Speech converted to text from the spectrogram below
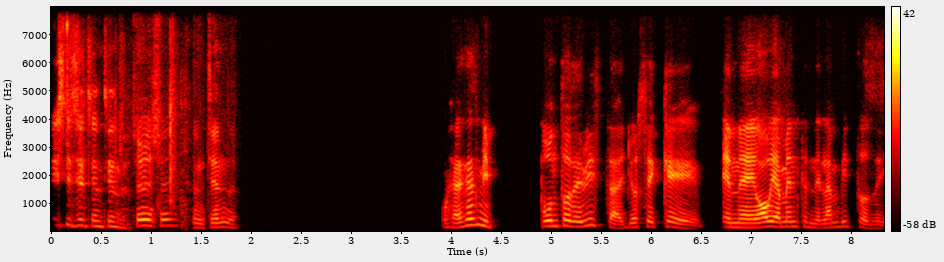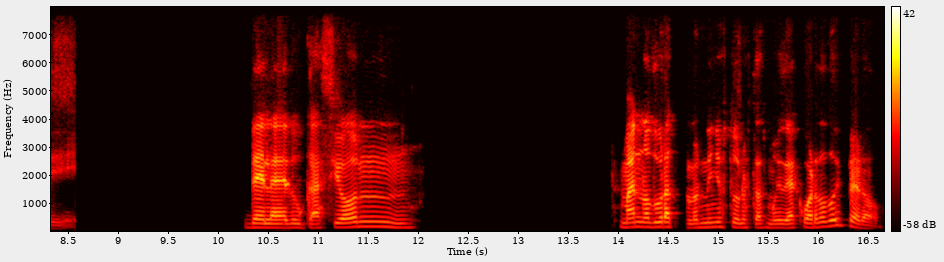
Sí, sí, sí, te entiendo. Sí, sí, te entiendo. O sea, ese es mi punto de vista. Yo sé que en el- obviamente en el ámbito de de la educación mano dura con los niños tú no estás muy de acuerdo, Duy, pero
